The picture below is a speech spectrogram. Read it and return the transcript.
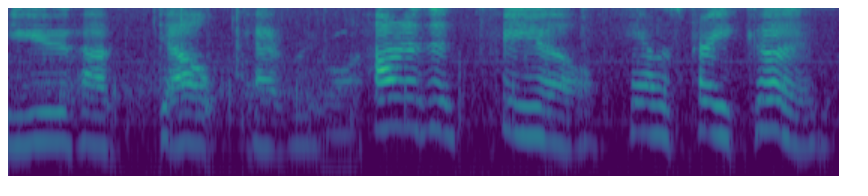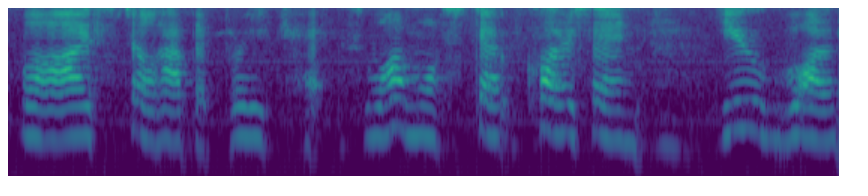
you have dealt everyone. How does it feel? Feels pretty good. Well, I still have the briefcase. One more step closer and you won't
